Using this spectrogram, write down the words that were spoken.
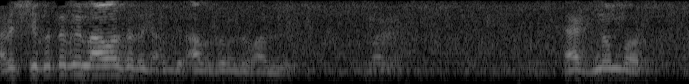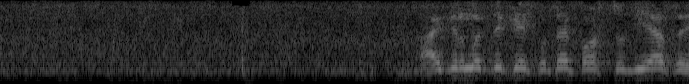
আরে সে কথা লাভ আছে এক নম্বর, ভাইদের মধ্যে কে কোথায় কষ্ট দিয়ে আছে,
